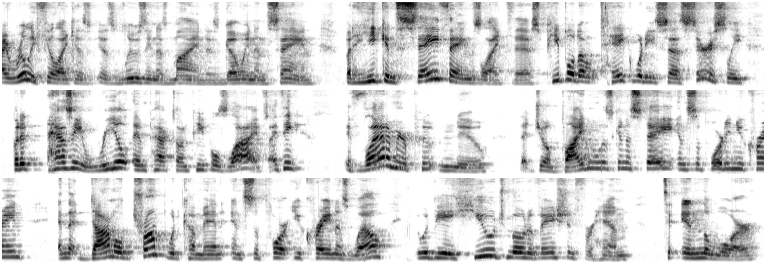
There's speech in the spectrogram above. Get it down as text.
I really feel like is is losing his mind, is going insane. But he can say things like this. People don't take what he says seriously, but it has a real impact on people's lives. I think if Vladimir Putin knew that Joe Biden was going to stay in supporting Ukraine and that Donald Trump would come in and support Ukraine as well, it would be a huge motivation for him to end the war,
